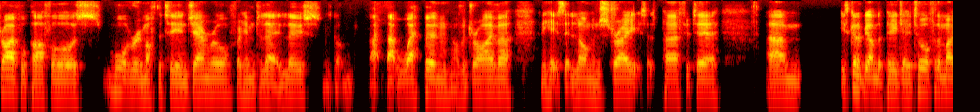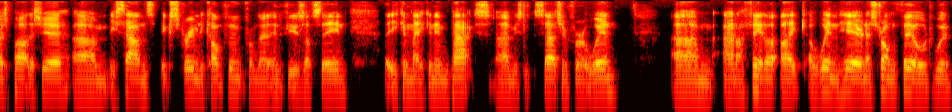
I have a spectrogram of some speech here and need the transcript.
drivable par fours, more room off the tee in general for him to let it loose. He's got that, that weapon of a driver and he hits it long and straight, so it's perfect here. Um, he's going to be on the PJ Tour for the most part this year. Um, he sounds extremely confident from the interviews I've seen that he can make an impact. Um, he's searching for a win. Um, and I feel like a win here in a strong field would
